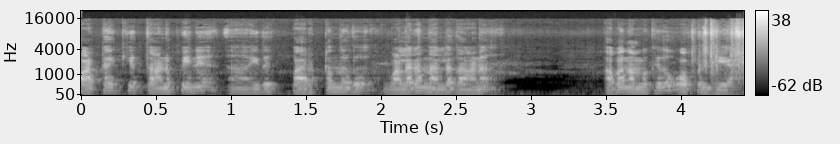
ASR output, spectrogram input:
പട്ടയ്ക്ക് തണുപ്പിന് ഇത് പരട്ടുന്നത് വളരെ നല്ലതാണ്. അപ്പോൾ നമുക്കിത് ഓപ്പൺ ചെയ്യാം.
